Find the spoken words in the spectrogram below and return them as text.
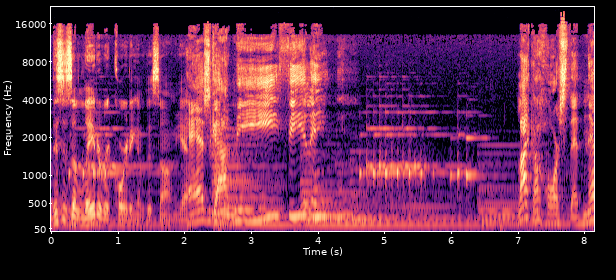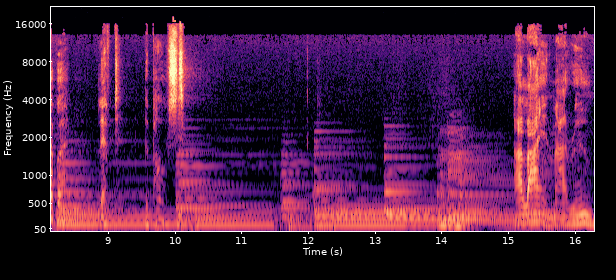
this is a later recording of the song. Yeah. has got me feeling like a horse that never left the post. I lie in my room,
